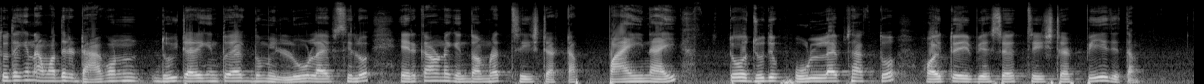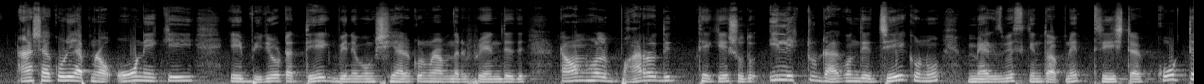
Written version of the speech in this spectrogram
তো দেখেন আমাদের ড্রাগন দুইটারই কিন্তু একদমই লো লাইফ ছিল, এর কারণে কিন্তু আমরা থ্রি স্টারটা পাই নাই। তো যদি ফুল লাইফ থাকতো, হয়তো এই বেসটা থ্রি স্টার পেয়ে যেতাম। আশা করি আপনারা অনেকেই এই ভিডিওটা দেখবেন এবং শেয়ার করবেন আপনাদের ফ্রেন্ডদের টাউন হল বারো দিক থেকে শুধু ইলেকট্রো ড্রাগন দিয়ে যে কোনো ম্যাক্স বেস কিন্তু আপনি থ্রি স্টার করতে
